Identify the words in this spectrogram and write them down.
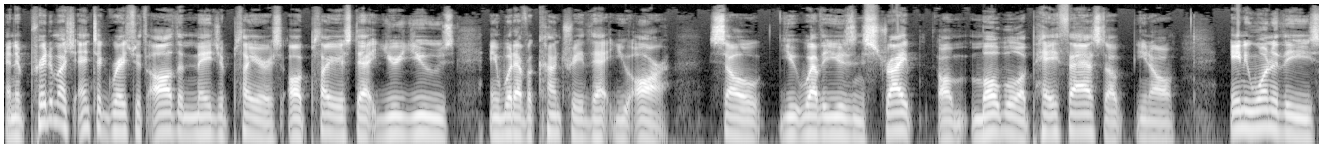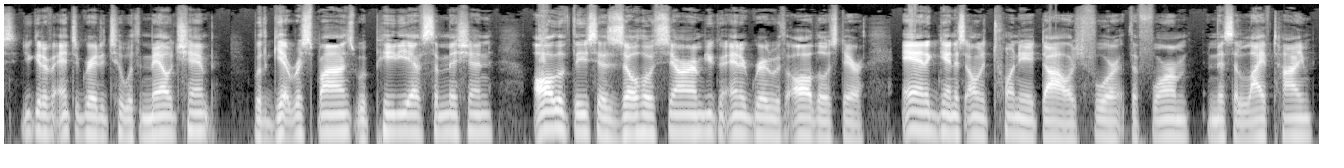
And it pretty much integrates with all the major players or players that you use in whatever country that you are. So you whether you're using Stripe or mobile or PayFast or you know any one of these, you could have integrated to with Mailchimp with get response, with PDF submission. All of these has Zoho CRM. You can integrate with all those there. And again, it's only $28 for the form, and this is a lifetime.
